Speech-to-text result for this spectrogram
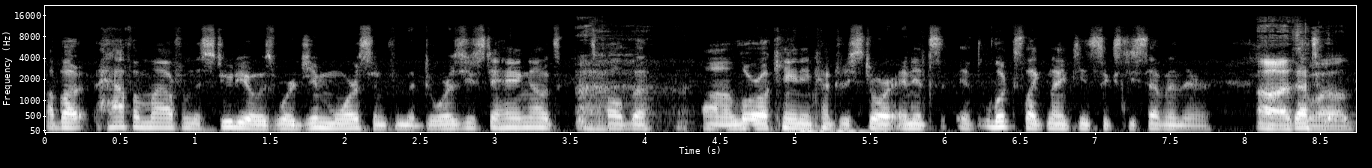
about half a mile from the studio is where Jim Morrison from the Doors used to hang out. It's, it's called the uh, Laurel Canyon Country Store, and it's it looks like 1967 there. oh, that's, that's wild.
